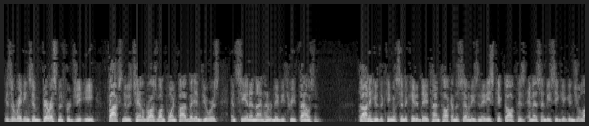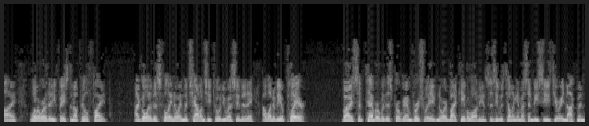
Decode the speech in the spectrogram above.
is a ratings embarrassment for GE. Fox News Channel draws 1.5 million viewers, and CNN 983,000. Donahue, the king of syndicated daytime talk in the 70s and 80s, kicked off his MSNBC gig in July, well aware that he faced an uphill fight. I go into this fully knowing the challenge, he told USA Today. I want to be a player. By September, with his program virtually ignored by cable audiences, he was telling MSNBC's Jerry Nachman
